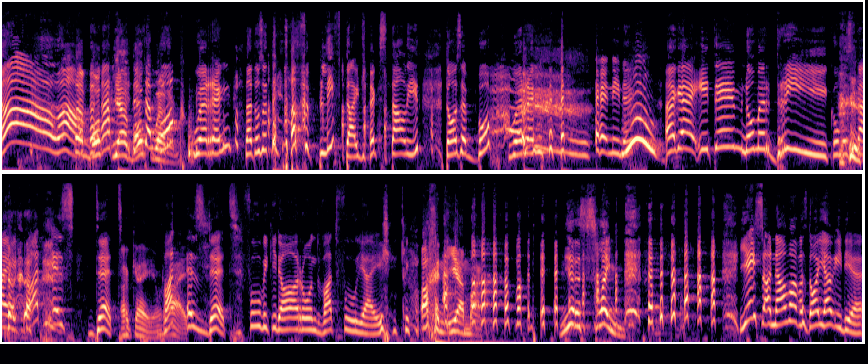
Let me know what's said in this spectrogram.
Oh, wow. 'n bok- ja, Dis 'n bokhoring. bokhoring. Laat ons dit net asseblief duidelik stel hier. Daar's 'n bokhoring en nie dit. Okay, item nommer 3. Kom ons kyk. Wat is dit? Okay, Wat right. is dit? Voel bietjie daar rond. Wat voel jy? Ag nee man. Wat? Nee, dis slijm. Yes, Anelma, was daai jou idee?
